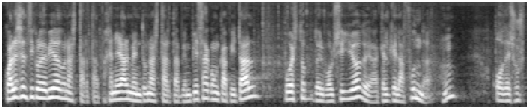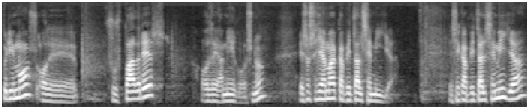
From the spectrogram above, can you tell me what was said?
¿Cuál es el ciclo de vida de una startup? Generalmente una startup empieza con capital puesto del bolsillo de aquel que la funda, o de sus primos, o de sus padres, o de amigos. Eso se llama capital semilla. Ese capital semilla,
